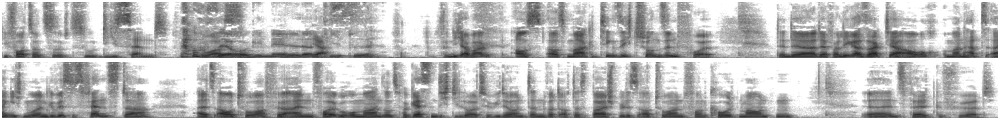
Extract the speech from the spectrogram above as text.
Die Fortsetzung zu Descent. Auch Noahs. sehr originell, der Ja, Titel. Finde ich aber aus, aus Marketing-Sicht schon sinnvoll. Denn der, der Verleger sagt ja auch, man hat eigentlich nur ein gewisses Fenster als Autor für einen Folgeroman, sonst vergessen dich die Leute wieder und dann wird auch das Beispiel des Autoren von Cold Mountain äh, ins Feld geführt.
